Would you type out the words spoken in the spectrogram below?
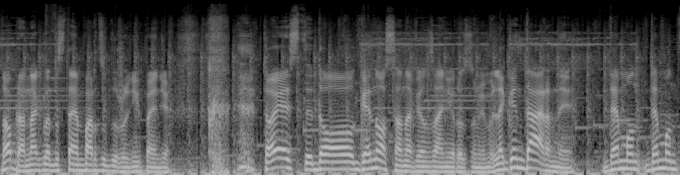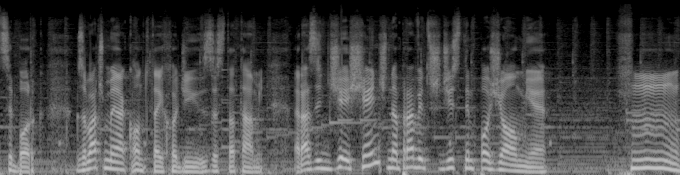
Dobra, nagle dostałem bardzo dużo, niech będzie. To jest do Genosa nawiązanie, rozumiem. Legendarny. Demon, demon Cyborg. Zobaczmy, jak on tutaj chodzi ze statami. Razy 10 na prawie 30 poziomie. Hmm,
